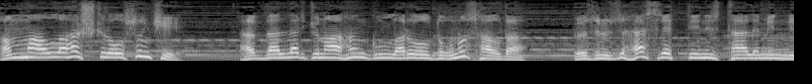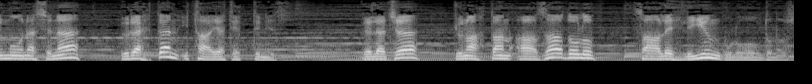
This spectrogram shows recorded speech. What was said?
Amma Allaha şükür olsun ki, əvvəllər günahın qulları olduğunuz halda, özünüzü həsr etdiyiniz təlimin nümunəsinə ürəkdən itayət etdiniz. Beləcə, günahdan azad olub, salihliyin qulu oldunuz.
